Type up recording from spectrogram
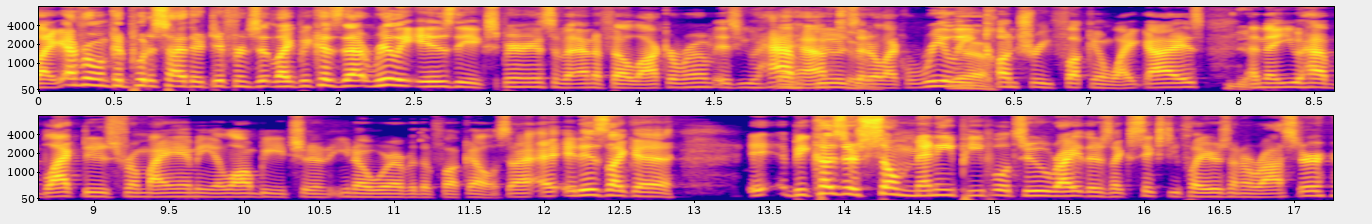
like everyone can put aside their differences like because that really is the experience of an NFL locker room is you have, have dudes to. that are like really Yeah. country fucking white guys and then you have black dudes from Miami and Long Beach and you know wherever the fuck else I- it is like a it, because there's so many people too right there's like 60 players on a roster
